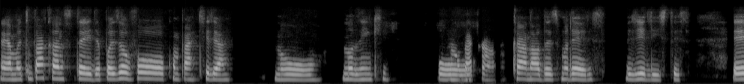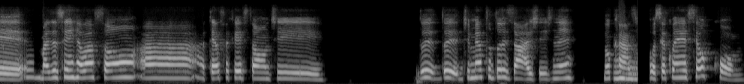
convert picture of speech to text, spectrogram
É muito bacana isso daí. Depois eu vou compartilhar no, no link o Não, canal das mulheres agilistas. É, mas assim, em relação a até essa questão de, de, de, de métodos ágeis, né? No caso, uhum. você conheceu como?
